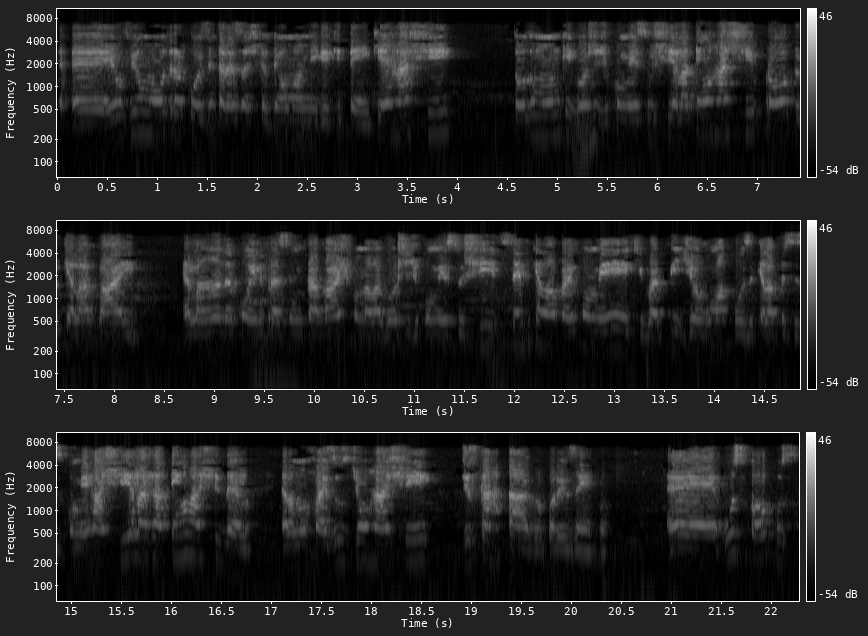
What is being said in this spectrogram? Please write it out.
É, eu vi uma outra coisa interessante que eu tenho uma amiga que tem, que é hashi. Todo mundo que gosta de comer sushi, ela tem um hashi próprio que ela vai ela anda com ele para cima e para baixo, como ela gosta de comer sushi, sempre que ela vai comer, que vai pedir alguma coisa que ela precisa comer hashi, ela já tem o hashi dela. Ela não faz uso de um hashi descartável, por exemplo. É, os copos,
